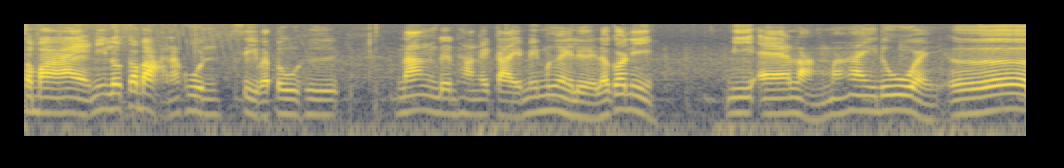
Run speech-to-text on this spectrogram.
สบาย นี่รถกระบะนะคุณ 4 ประตูคือนั่งเดินทางไกลๆไม่เมื่อยเลย แล้วก็นี่มีแอร์หลังมาให้ด้วย เออ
